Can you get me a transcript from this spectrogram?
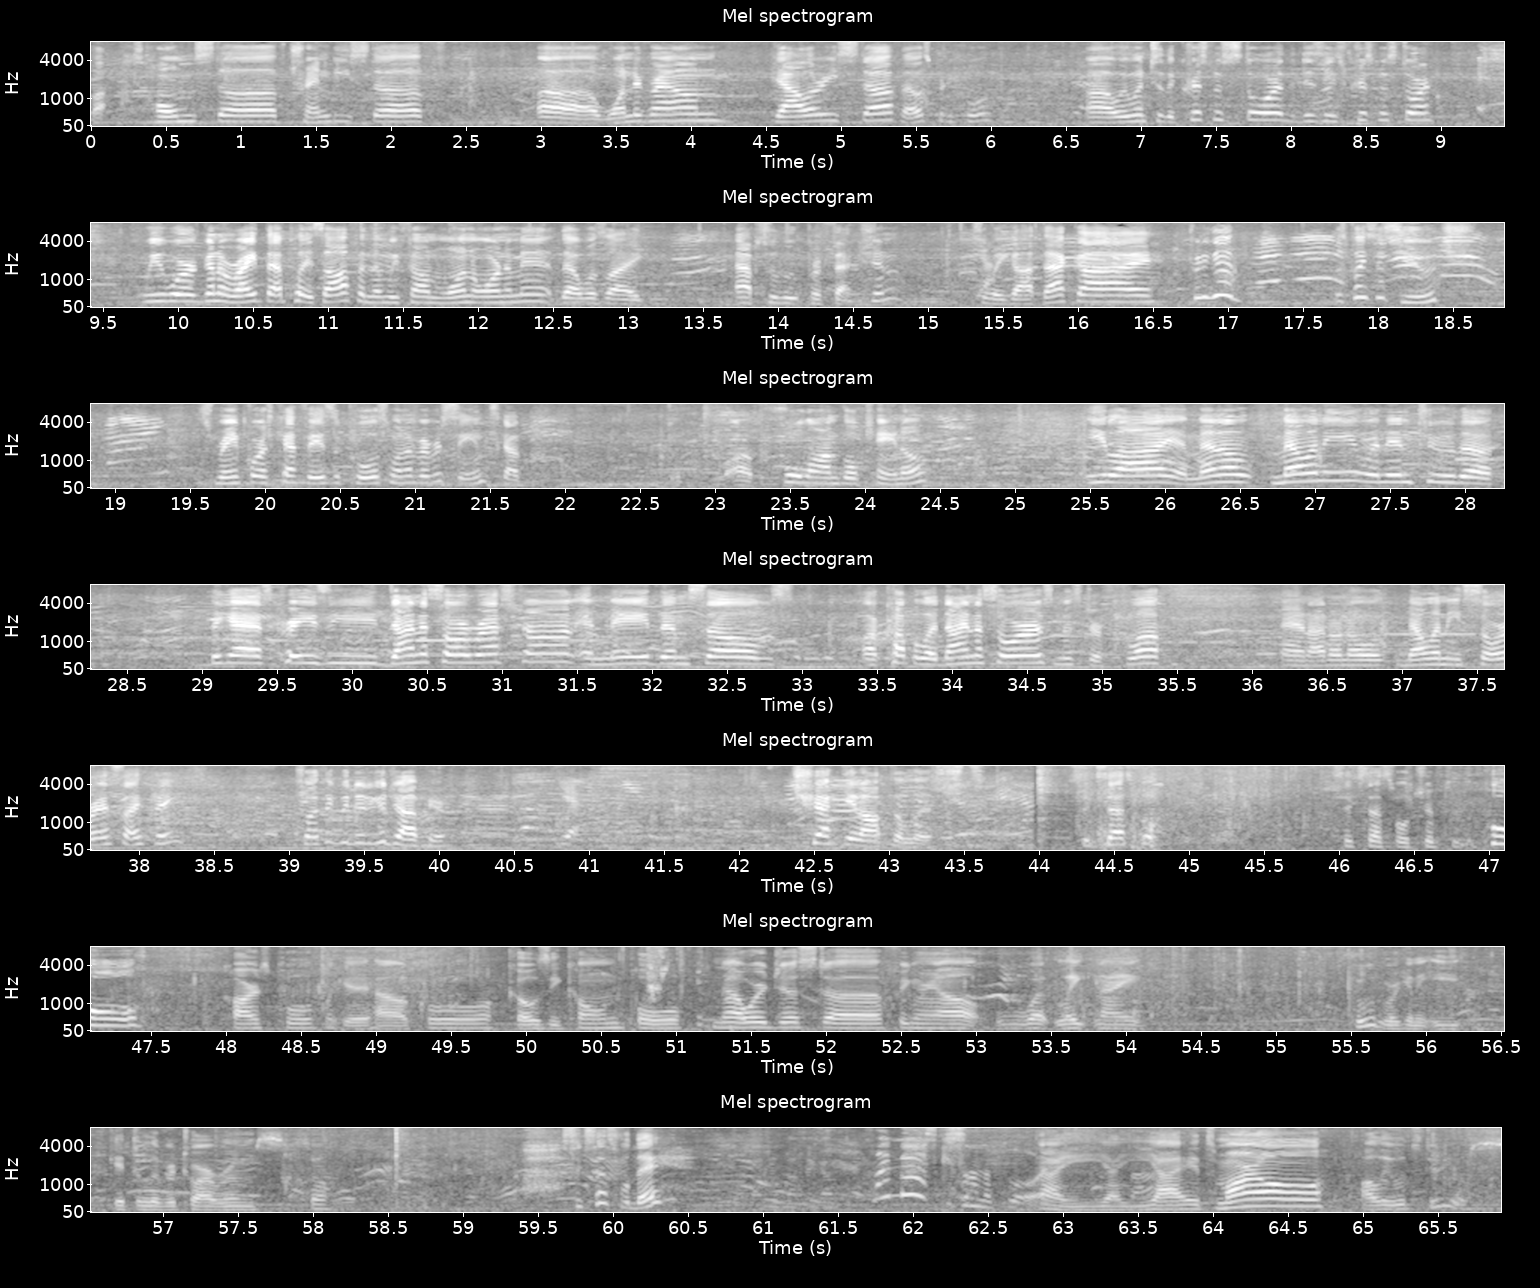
home stuff, trendy stuff, uh, Wonderground gallery stuff. That was pretty cool. Uh, we went to the Christmas store, the Disney's Christmas store. We were gonna write that place off, and then we found one ornament that was like absolute perfection. So we got that guy. Pretty good. This place is huge. This Rainforest Cafe is the coolest one I've ever seen. It's got a full-on volcano. Eli and Mel Melanie went into the big-ass crazy dinosaur restaurant and made themselves a couple of dinosaurs, Mr. Fluff and I don't know, Melanie Saurus, I think. So I think we did a good job here. Yes. Check it off the list. Successful. Successful trip to the pool. Cars pool. Look at how cool. Cozy cone pool. Now we're just uh, figuring out what late night food we're gonna eat. Get delivered to our rooms. So, successful day. My mask is on the floor. Ay, ay, ay. Tomorrow, Hollywood Studios.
